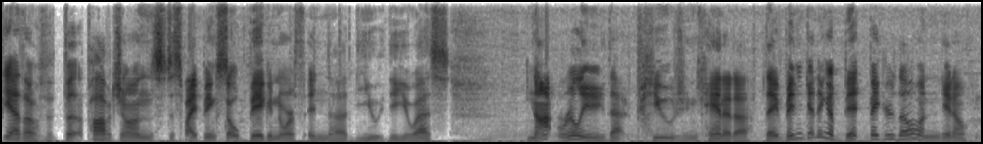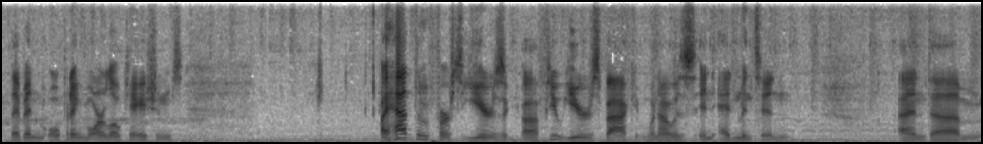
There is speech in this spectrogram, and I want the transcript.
yeah, the, the Papa John's, despite being so big in North in uh, the, U the U.S., not really that huge in Canada. They've been getting a bit bigger though, and you know they've been opening more locations. I had them first years, a few years back when I was in Edmonton, and um,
